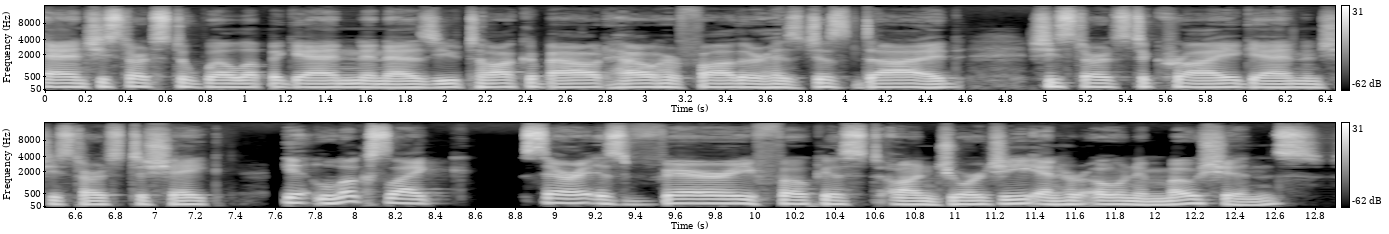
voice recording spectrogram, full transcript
And she starts to well up again. And as you talk about how her father has just died, she starts to cry again and she starts to shake. It looks like Sarah is very focused on Georgie and her own emotions,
